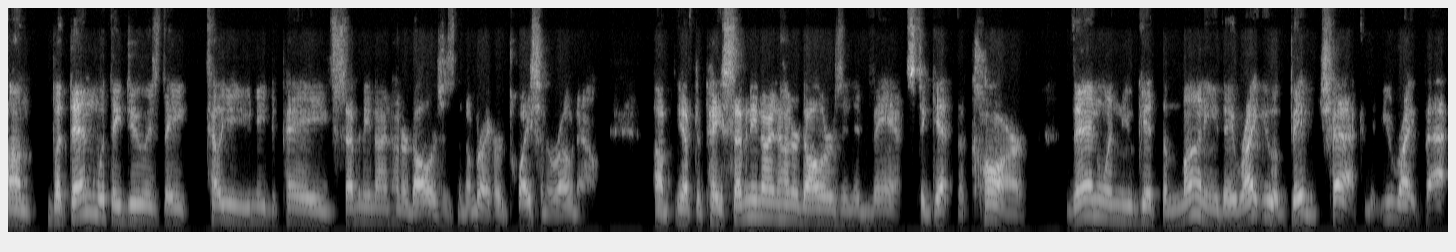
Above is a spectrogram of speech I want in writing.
Um, but then what they do is they tell you you need to pay seventy nine hundred dollars is the number I heard twice in a row now. Um, you have to pay seventy nine hundred dollars in advance to get the car then when you get the money, they write you a big check that you write back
